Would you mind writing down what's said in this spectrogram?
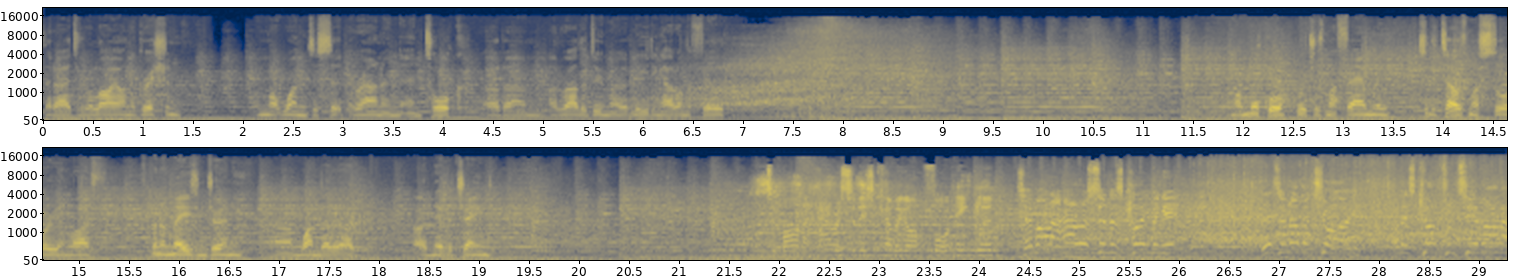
that I had to rely on aggression. I'm not one to sit around and, and talk. I'd, um, I'd rather do my leading out on the field. My moko, which is my family, sort of tells my story in life. It's been an amazing journey, um, one that I'd, I'd never change. Teimana Harrison is coming on for England. Teimana Harrison is claiming it. There's another try, and it's come from Teimana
